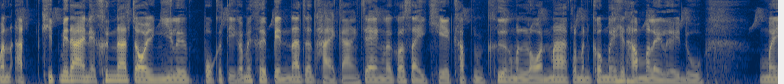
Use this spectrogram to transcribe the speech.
มันอัดคลิปไม่ได้เนี่ยขึ้นหน้าจออย่างนี้เลยปกติก็ไม่เคยเป็นน่าจะถ่ายกลางแจ้ง แล้วก็ใส่เคสครับเครื่องมันร้อนมากแล้วมันก็ไม่ให้ทำอะไรเลยดู ไม่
